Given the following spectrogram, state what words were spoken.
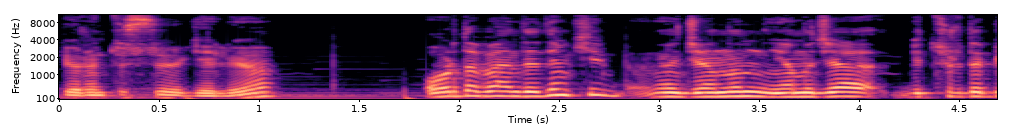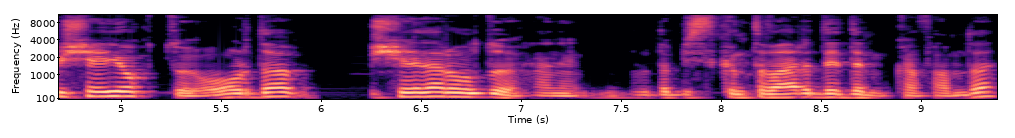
görüntüsü geliyor. Orada ben dedim ki hani canın yanacağı bir türde bir şey yoktu. Orada bir şeyler oldu. Hani burada bir sıkıntı var dedim kafamda.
